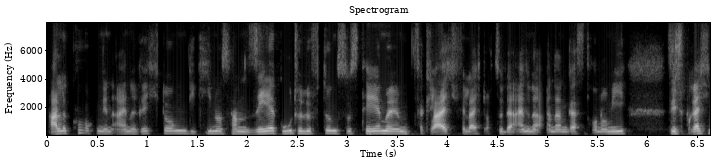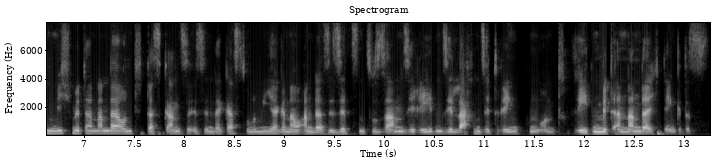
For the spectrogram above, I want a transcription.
Alle gucken in eine Richtung. Die Kinos haben sehr gute Lüftungssysteme im Vergleich vielleicht auch zu der einen oder anderen Gastronomie. Sie sprechen nicht miteinander und das Ganze ist in der Gastronomie ja genau anders. Sie sitzen zusammen, Sie reden, Sie lachen, Sie trinken und reden miteinander. Ich denke, das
